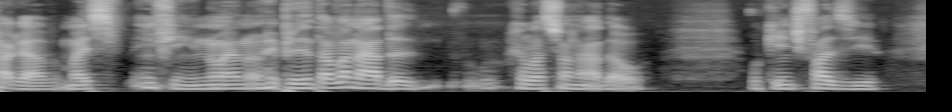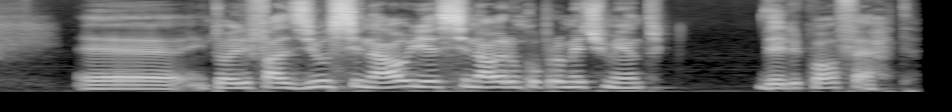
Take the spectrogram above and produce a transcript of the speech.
pagava, mas enfim, não, era- não representava nada relacionado ao, ao que a gente fazia. É, então ele fazia o sinal e esse sinal era um comprometimento dele com a oferta.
